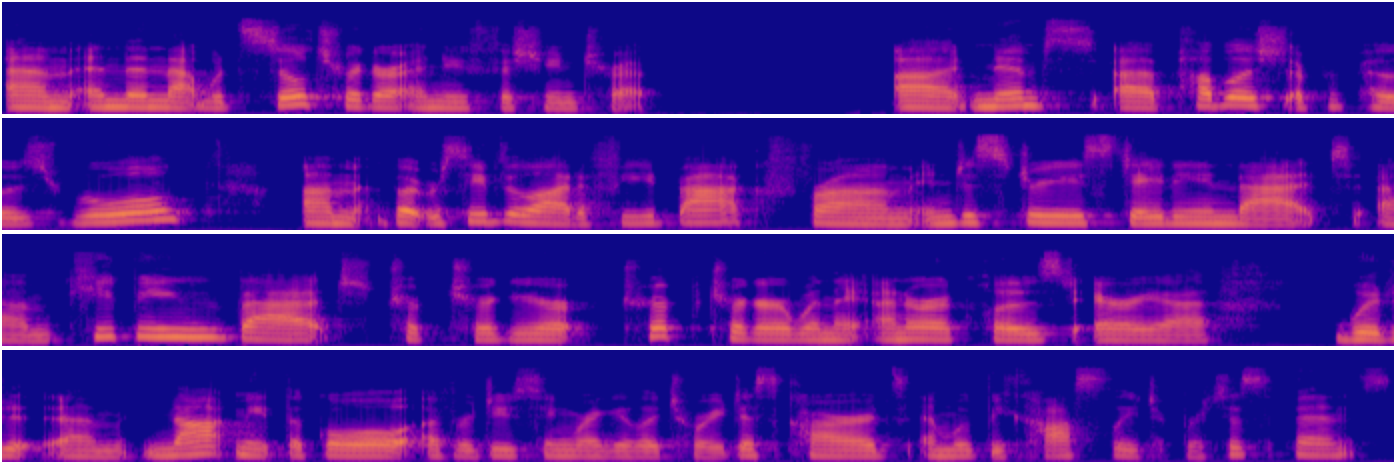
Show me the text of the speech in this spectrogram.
um, and then that would still trigger a new fishing trip. Uh, NMFS uh, published a proposed rule, um, but received a lot of feedback from industry stating that um, keeping that trip trigger, trip trigger when they enter a closed area would um, not meet the goal of reducing regulatory discards and would be costly to participants.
